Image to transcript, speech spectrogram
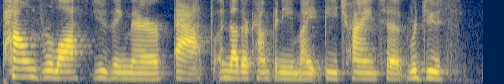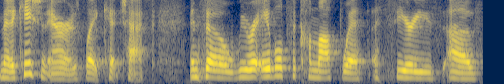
pounds were lost using their app. Another company might be trying to reduce medication errors like KitCheck. And so we were able to come up with a series of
